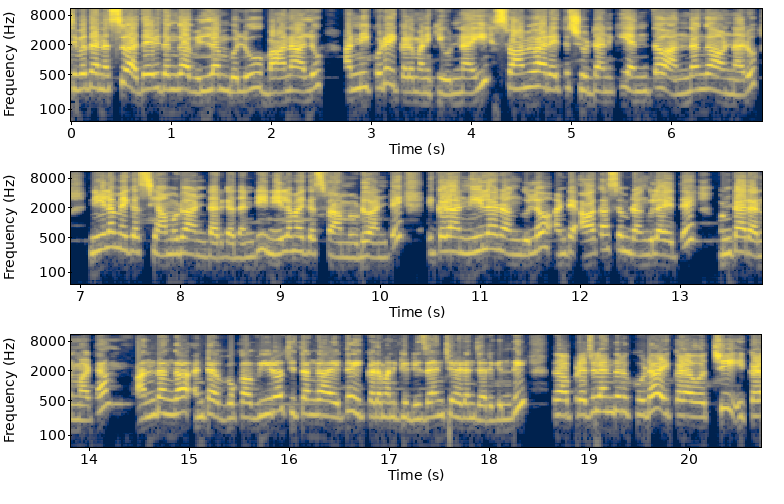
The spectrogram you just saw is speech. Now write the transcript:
శివధనస్సు అదే విధంగా విల్లంబులు బాణాలు అన్ని కూడా ఇక్కడ మనకి ఉన్నాయి. స్వామివారు అయితే చూడడానికి ఎంతో అందంగా ఉన్నారు. నీలమేఘ శ్యాముడు అంటారు కదండి. నీలమేఘ స్వాముడు అంటే ఇక్కడ నీల రంగులో అంటే ఆకాశం రంగులో అయితే ఉంటారన్నమాట. అందంగా అంటే ఒక వీరోచితంగా అయితే ఇక్కడ మనకి డిజైన్ చేయడం జరిగింది. ప్రజలందరూ కూడా ఇక్కడ వచ్చి ఇక్కడ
